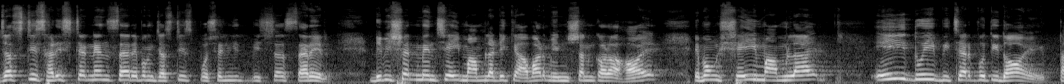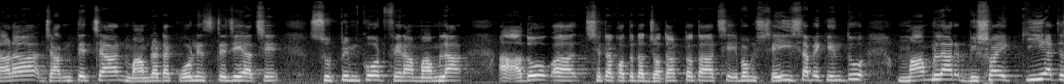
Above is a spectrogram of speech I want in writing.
জাস্টিস হরিশ স্যার এবং জাস্টিস প্রসেনজিৎ বিশ্বাস স্যারের ডিভিশন বেঞ্চে এই মামলাটিকে আবার মেনশন করা হয় এবং সেই মামলায় এই দুই বিচারপতি দয় তারা জানতে চান মামলাটা কোন স্টেজে আছে, সুপ্রিম কোর্ট ফেরা মামলা, আদৌ সেটা কতটা যথার্থতা আছে এবং সেই হিসাবে কিন্তু মামলার বিষয়ে কি আছে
